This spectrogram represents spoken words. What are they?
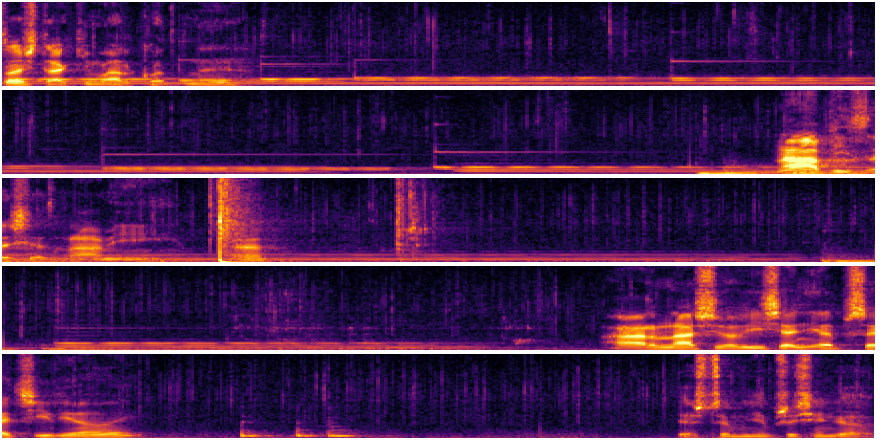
Coś taki markotny. Napisę się z nami. A? Harnasiowi się nie przeciwioj. Jeszcze mu nie przysięgałem.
